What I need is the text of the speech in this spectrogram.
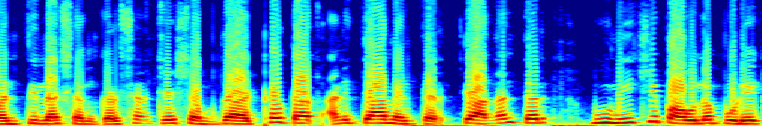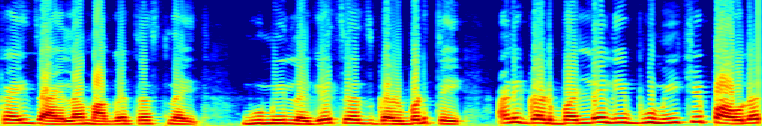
पण तिला शंकरशनचे शब्द आठवतात आणि त्यानंतर त्यानंतर भूमीची पावलं पुढे काही जायला मागतच नाहीत. भूमी लगेचच गडबडते आणि गडबडलेली भूमीची पावलं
